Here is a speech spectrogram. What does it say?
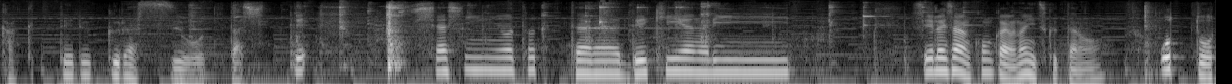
カクテルグラスを出して、写真を撮ったら出来上がり。セイライさん、今回は何作ったの？おっとおっ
